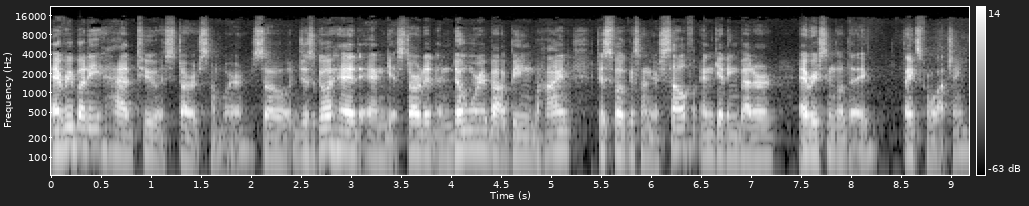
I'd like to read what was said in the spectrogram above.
Everybody had to start somewhere. So just go ahead and get started and don't worry about being behind. Just focus on yourself and getting better every single day. Thanks for watching.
